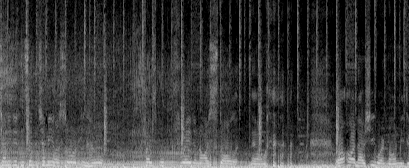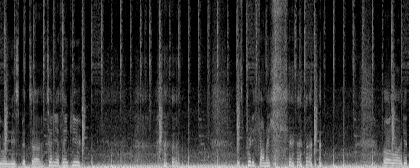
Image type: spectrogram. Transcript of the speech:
Tanya didn't send it to me. I saw it in her Facebook thread and I stole it. Now well, I know she won't mind me doing this but uh, Tanya thank you. It's pretty funny. I like it.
